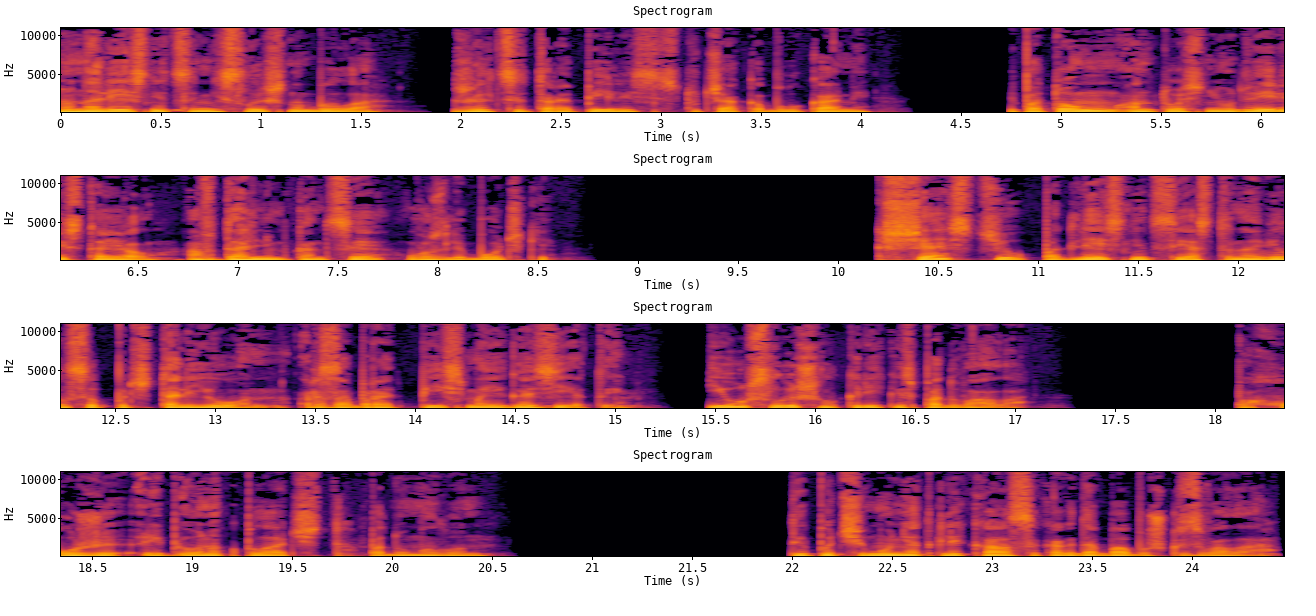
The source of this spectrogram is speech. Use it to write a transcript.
Но на лестнице не слышно было, Жильцы торопились, стуча каблуками. И потом Антос не у двери стоял, а в дальнем конце, возле бочки. К счастью, под лестницей остановился почтальон разобрать письма и газеты и услышал крик из подвала. «Похоже, ребенок плачет», — подумал он. «Ты почему не откликался, когда бабушка звала?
